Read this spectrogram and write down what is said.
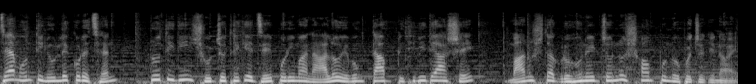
যেমন তিনি উল্লেখ করেছেন, প্রতিদিন সূর্য থেকে যে পরিমাণ আলো এবং তাপ পৃথিবীতে আসে, মানুষ তা গ্রহণের জন্য সম্পূর্ণ উপযোগী নয়।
